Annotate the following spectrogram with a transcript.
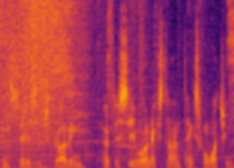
consider subscribing. Hope to see you all next time. Thanks for watching.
